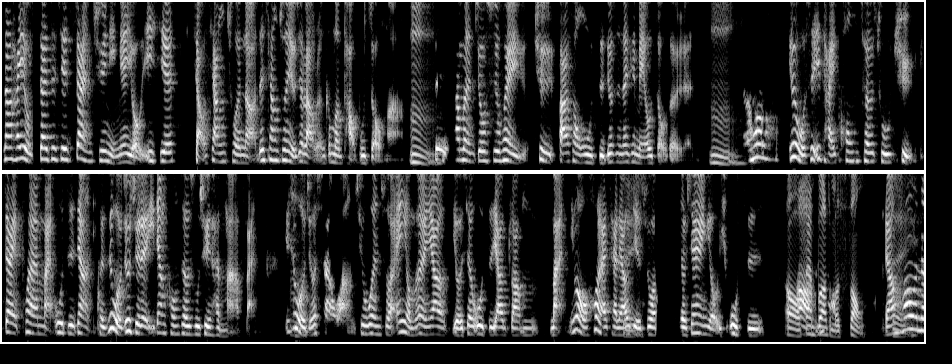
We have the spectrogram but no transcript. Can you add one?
那还有在这些战区里面有一些小乡村呐、啊，在乡村有些老人根本跑不走嘛，嗯，所以他们就是会去发送物资，就是那些没有走的人。嗯，然后因为我是一台空车出去，在突然买物资这样，可是我就觉得一辆空车出去很麻烦，于是我就上网去问说，哎，有没有人要有些物资要装满？因为我后来才了解说，有些人有物资哦，哦，但不知道怎么送。然后呢，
